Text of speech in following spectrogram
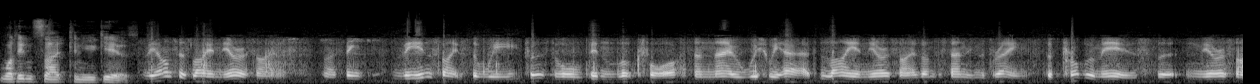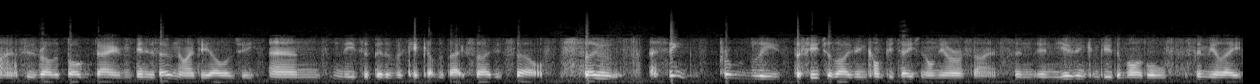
what insight can you give? The answers lie in neuroscience. I think the insights that we first of all didn't look for and now wish we had lie in neuroscience, understanding the brain. The problem is that neuroscience is rather bogged down in its own ideology and needs a bit of a kick up the backside itself. So I think probably the future lies in computational neuroscience, in, in using computer models to simulate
